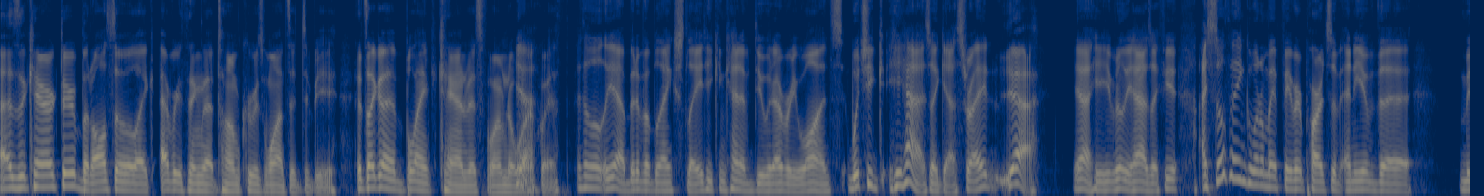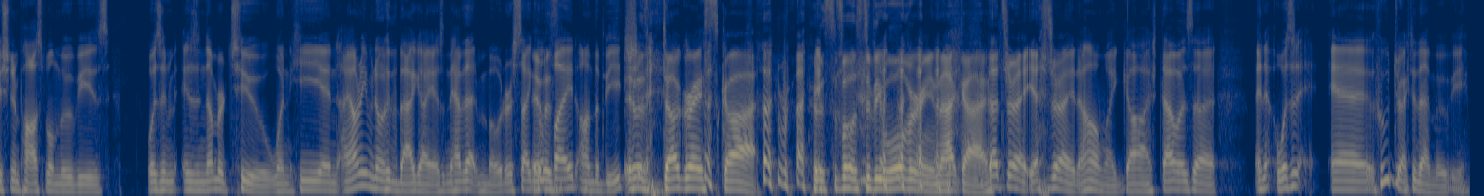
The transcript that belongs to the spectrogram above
as a character, but also like everything that Tom Cruise wants it to be. It's like a blank canvas for him to Yeah. work with. It's a little, yeah, a bit of a blank slate. He can kind of do whatever he wants, which he he has, I guess, right? Yeah. Yeah, he really has. I feel. I still think one of my favorite parts of any of the Mission Impossible movies was in is in number two when he and I don't even know who the bad guy is, and they have that motorcycle was- fight on the beach. It was Dougray Scott, right. who's supposed to be Wolverine, that guy. That's right. That's right. Oh my gosh, that was a. And was it uh, who directed that movie?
